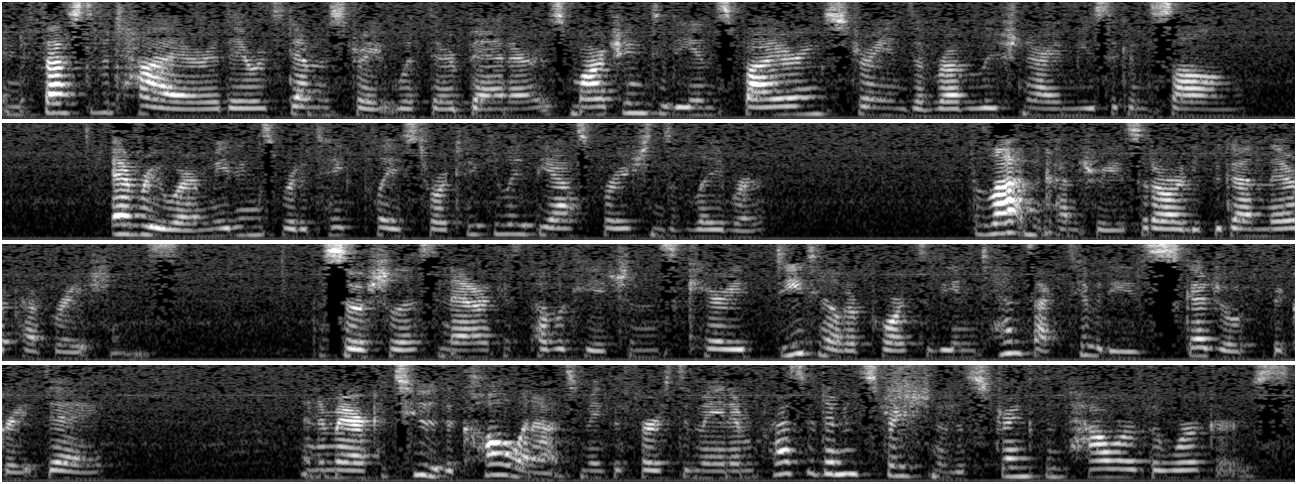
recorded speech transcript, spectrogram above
In festive attire, they were to demonstrate with their banners, marching to the inspiring strains of revolutionary music and song. Everywhere, meetings were to take place to articulate the aspirations of labor. The Latin countries had already begun their preparations. The socialist and anarchist publications carried detailed reports of the intense activities scheduled for the great day. In America, too, the call went out to make the 1st of May an impressive demonstration of the strength and power of the workers.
